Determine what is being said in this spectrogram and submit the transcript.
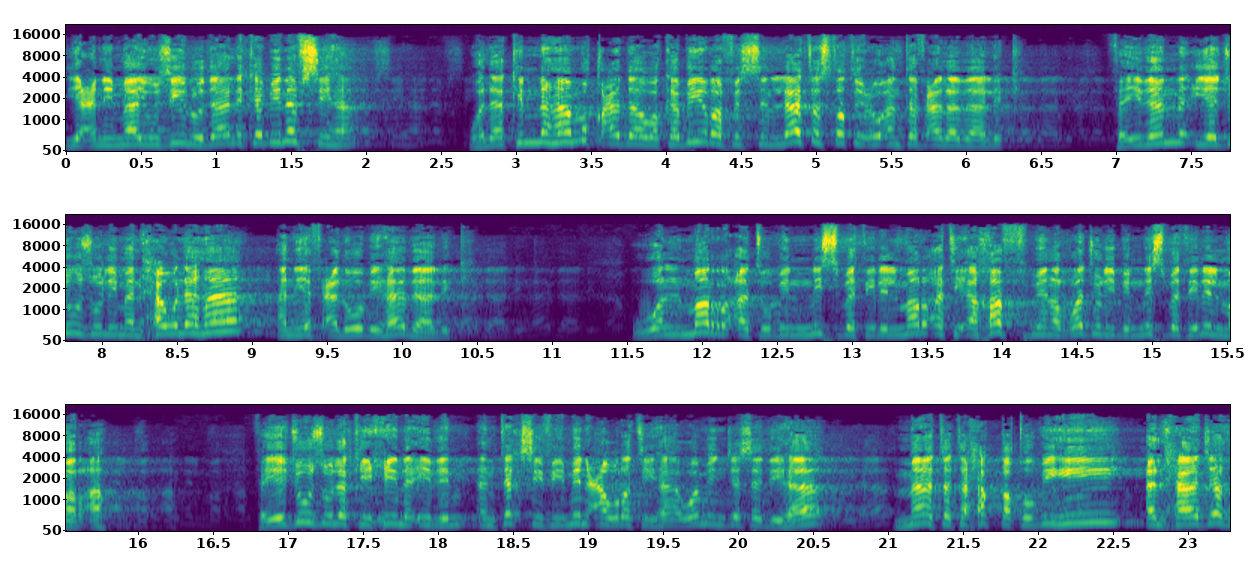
يعني ما يزيل ذلك بنفسها. ولكنها مقعدة وكبيرة في السن لا تستطيع أن تفعل ذلك. فإذا يجوز لمن حولها أن يفعلوا بها ذلك. والمرأة بالنسبة للمرأة أخف من الرجل بالنسبة للمرأة. فيجوز لك حينئذ أن تكشفي من عورتها ومن جسدها ما تتحقق به الحاجة.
